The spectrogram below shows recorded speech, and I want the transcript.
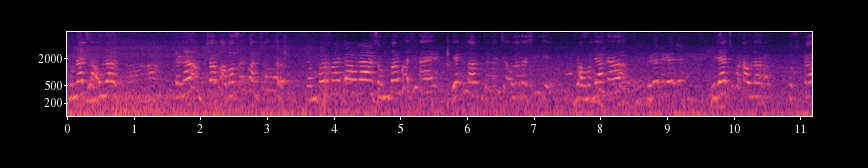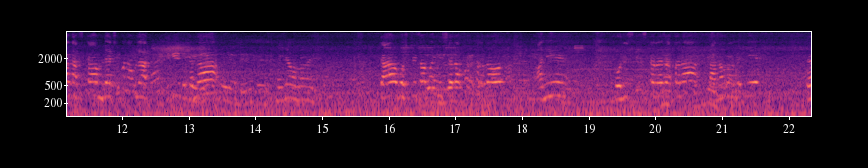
कुणाच्या अवलाद त्यानं आमच्या बाबासाहेबांच्यावर शंभर माझ्या अवलाद शंभर माझी नाही एक लाख जणांची अवलाद अशी असल्यानं भिड्याची पण अवलाद पुसका नाचका आंब्याची पण अवलाद त्यांना त्या गोष्टीचा पण निषेध आपण करत आहोत. आणि पोलीस केस करायला जाताना कानावर आलं की ते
